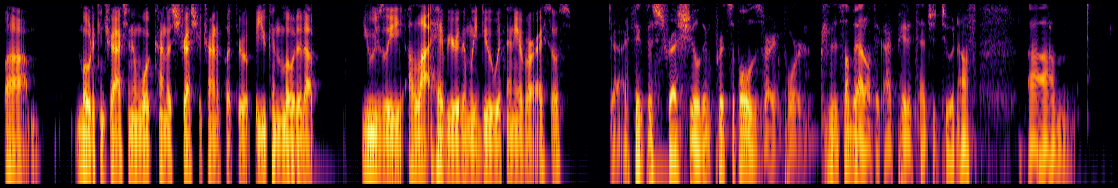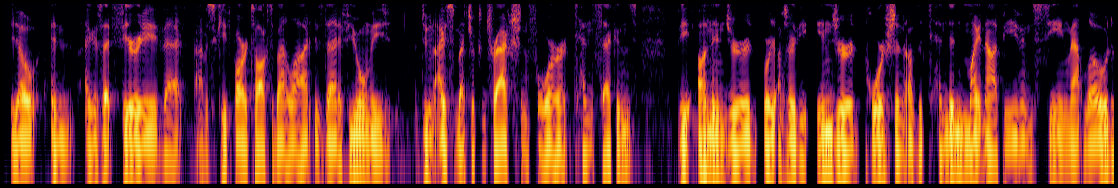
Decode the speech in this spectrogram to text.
um, mode of contraction and what kind of stress you're trying to put through it. But you can load it up usually a lot heavier than we do with any of our ISOs. Yeah, I think the stress shielding principle is very important. it's something I don't think I've paid attention to enough. Um, you know, and I guess that theory that obviously Keith Baar talks about a lot is that if you only do an isometric contraction for 10 seconds, the uninjured, or I'm sorry, the injured portion of the tendon might not be even seeing that load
